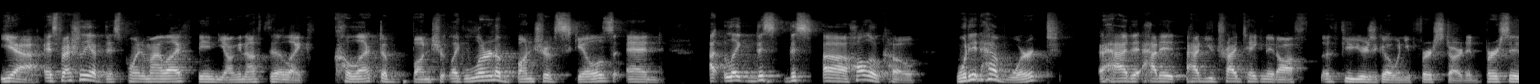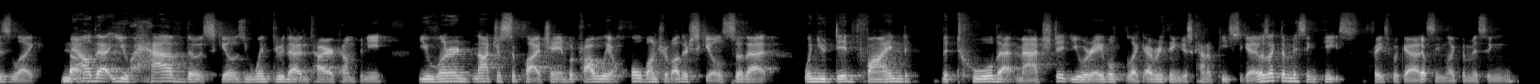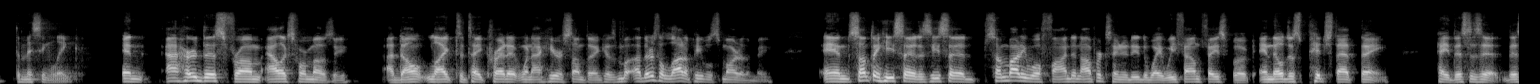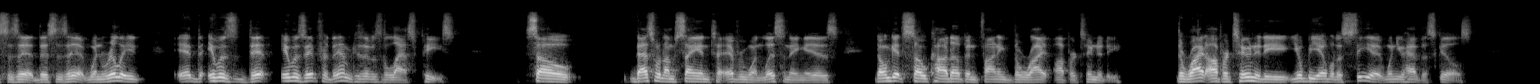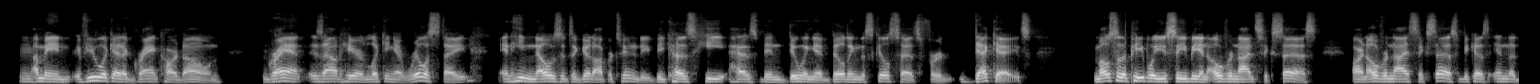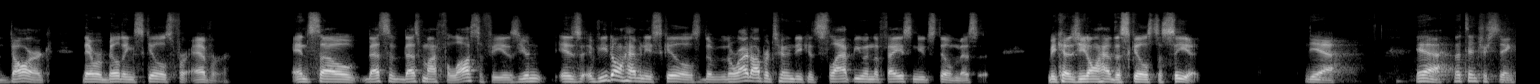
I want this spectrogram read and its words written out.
yeah, especially at this point in my life, being young enough to like collect a bunch of like learn a bunch of skills and uh, like this this uh Hollow Co, would it have worked had it had it had you tried taking it off a few years ago when you first started versus like No. now that you have those skills, you went through that entire company, you learned not just supply chain, but probably a whole bunch of other skills so that when you did find the tool that matched it, you were able to like everything just kind of pieced together. It was like the missing piece. Facebook ads Yep. seemed like the missing the missing link. and I heard this from Alex Hormozi. I don't like to take credit when I hear something because uh, there's a lot of people smarter than me. And something he said is he said somebody will find an opportunity the way we found Facebook and they'll just pitch that thing. Hey, this is it. This is it. This is it. When really it, it was that it was it for them because it was the last piece. So that's what I'm saying to everyone listening is don't get so caught up in finding the right opportunity. The right opportunity, you'll be able to see it when you have the skills. Hmm. I mean, if you look at a Grant Cardone, Grant is out here looking at real estate and he knows it's a good opportunity because he has been doing it, building the skill sets for decades. Most of the people you see being overnight success are an overnight success because in the dark, they were building skills forever. And so that's that's my philosophy is you're is if you don't have any skills, the, the right opportunity could slap you in the face and you'd still miss it because you don't have the skills to see it. Yeah. Yeah, that's interesting.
